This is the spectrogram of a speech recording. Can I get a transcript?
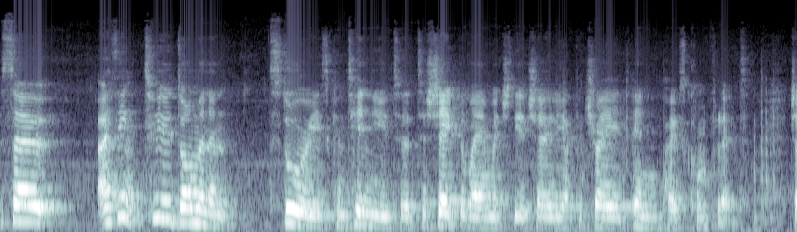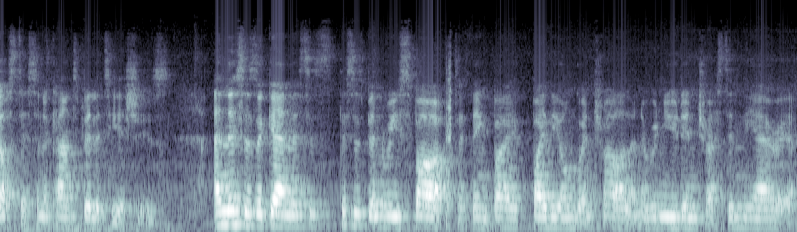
so I think two dominant stories continue to, to shape the way in which the Acholi are portrayed in post-conflict justice and accountability issues. And this is again, this is this has been resparked, I think, by by the Ongwen trial and a renewed interest in the area.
